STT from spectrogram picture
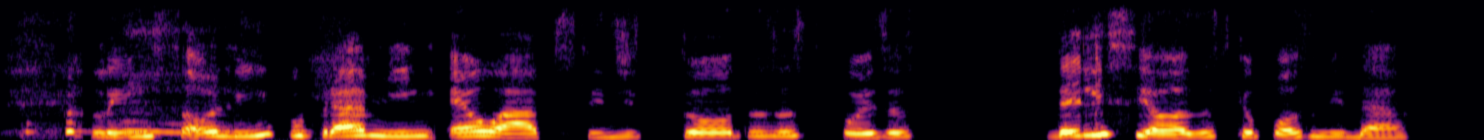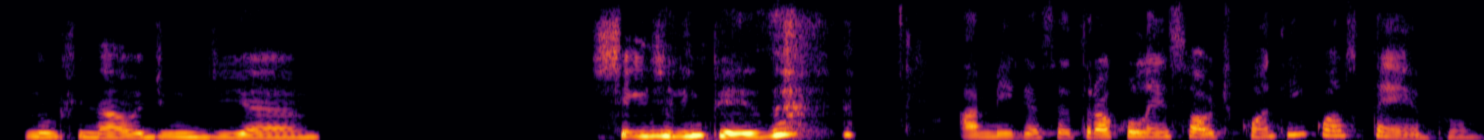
Lençol limpo, para mim, é o ápice de todas as coisas deliciosas que eu posso me dar no final de um dia cheio de limpeza. Amiga, você troca o lençol de quanto em quanto tempo?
